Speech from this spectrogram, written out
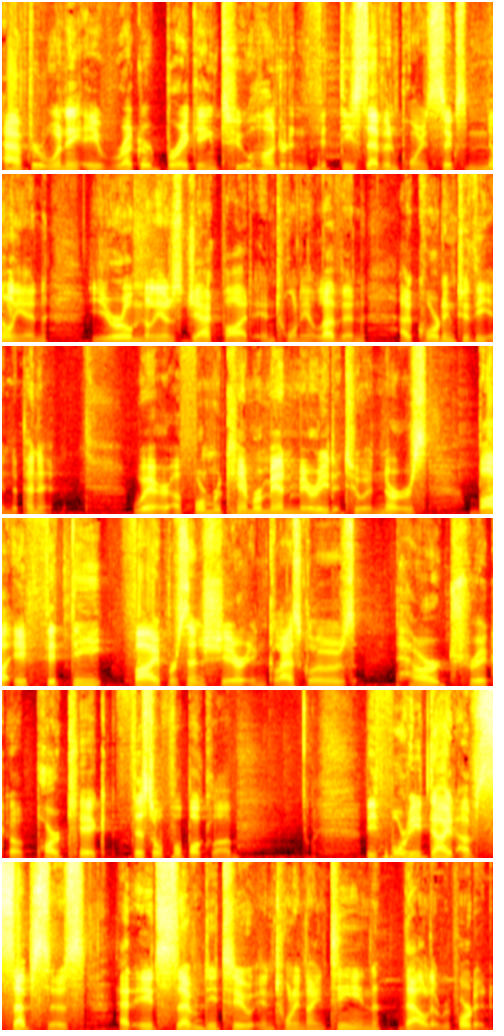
after winning a record-breaking 257.6 million Euro Millions jackpot in 2011, according to the Independent, where a former cameraman married to a nurse bought a 55% share in Glasgow's Partick, uh, Partick Thistle Football Club before he died of sepsis at age 72 in 2019, the outlet reported.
